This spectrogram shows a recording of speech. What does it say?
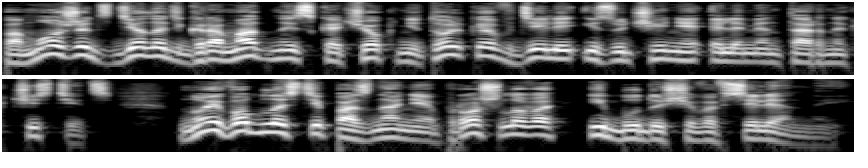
поможет сделать громадный скачок не только в деле изучения элементарных частиц, но и в области познания прошлого и будущего Вселенной.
